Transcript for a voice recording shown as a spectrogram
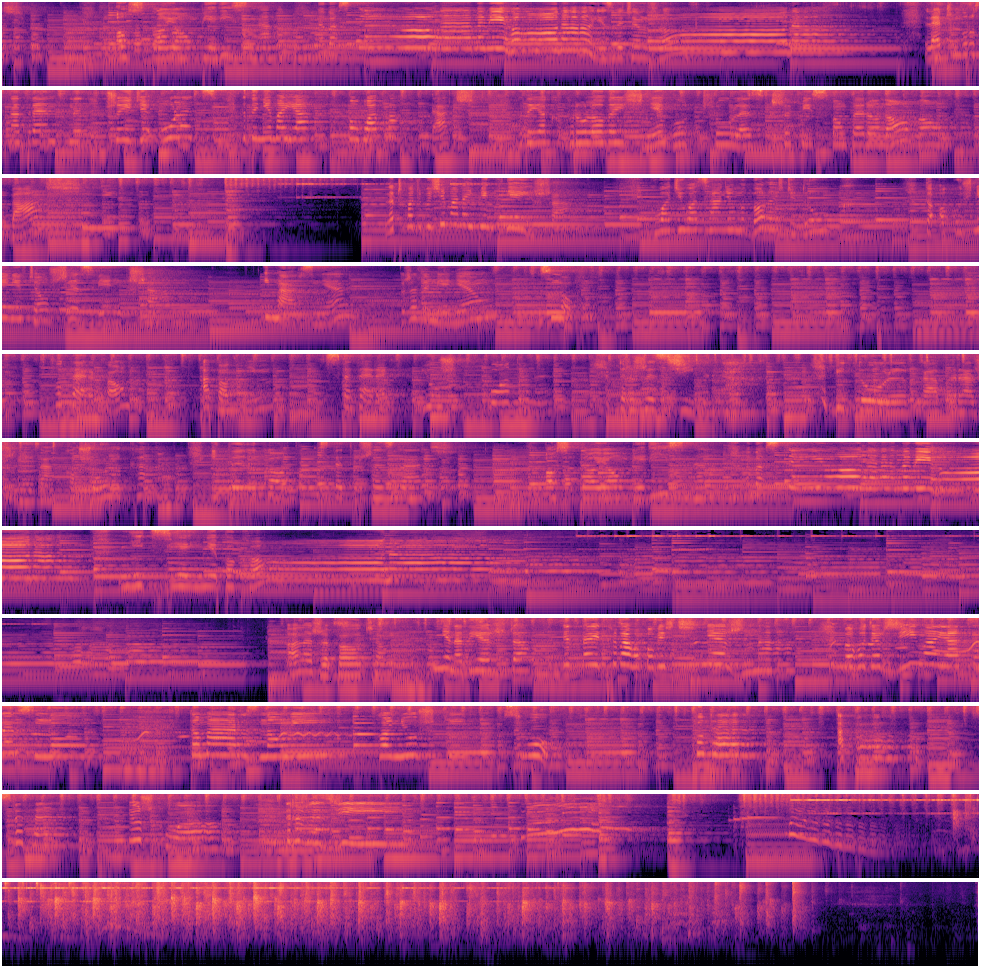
Ostoją bielizna, bastionem mi ona niezwyciężona. Lecz mróz natrętny przyjdzie ulec, gdy nie ma jak po łapach dać. Gdy jak królowej śniegu czule skrzypi swą peronową baśń. Lecz choćby zima najpiękniejsza gładziła sanią boleść dróg, to opóźnienie wciąż się zwiększa i marznie, że wymienię znów. Że pociąg nie nadjeżdża, więc dalej trwa opowieść śnieżna, bo chociaż zima jak ze snu, to marzną mi koniuszki słów.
